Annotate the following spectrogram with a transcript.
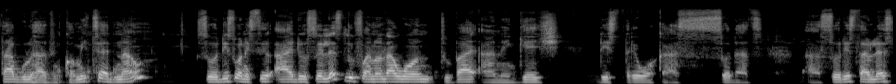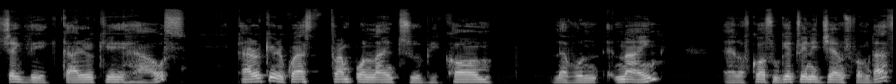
Tab Guru has been committed now. So this one is still idle. So let's look for another one to buy and engage these three workers so that uh, so this time let's check the karaoke house. Karaoke requires Tramp Online to become level 9 and of course we'll get 20 gems from that.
